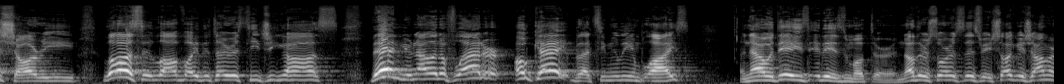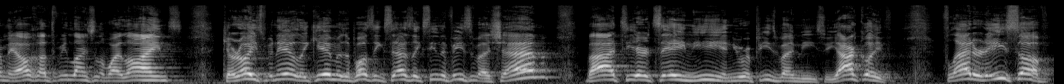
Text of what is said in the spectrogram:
Shari, the Torah is teaching us. Then you're not allowed to flatter. Okay, but that seemingly implies. And nowadays it is mutter. Another source this three lines from the white lines. Kerois b'nei elikim, as the pasuk says, like seeing the face of Hashem, ba'atir tzeini, and you are appeased by me. So Yaakov flattered Esav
